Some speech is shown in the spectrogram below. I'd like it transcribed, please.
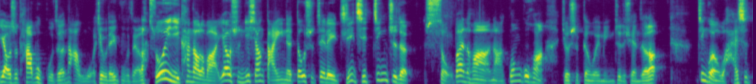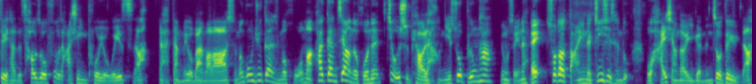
要是它不骨折，那我就得骨折了。所以你看到了吧？要是你想打印的都是这类极其精致。的手办的话，那光固化就是更为明智的选择了。尽管我还是对它的操作复杂性颇有微词啊。啊，但没有办法啦，什么工具干什么活嘛。它干这样的活呢，就是漂亮。你说不用它，用谁呢？哎，说到打印的精细程度，我还想到一个能做对语的啊。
